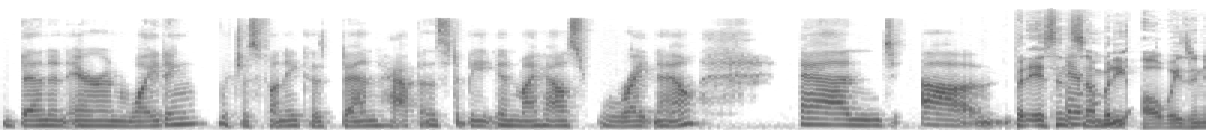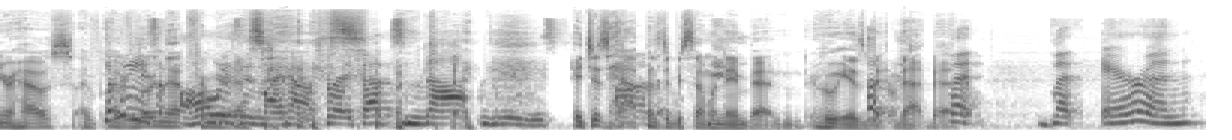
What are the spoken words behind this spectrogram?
Ben and Erin Whiting, which is funny because Ben happens to be in my house right now. And um, but isn't Erin, somebody always in your house? I've, I've learned that always from your in my house, right? That's not news. It just happens um, to be someone named Ben who is that Ben. But but Erin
